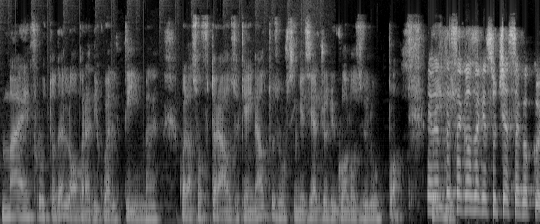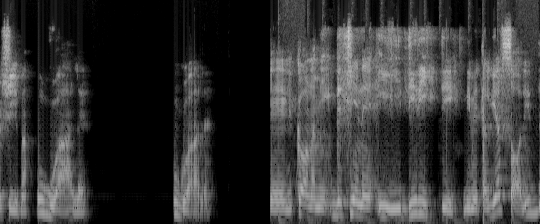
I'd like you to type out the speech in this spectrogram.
ma è frutto dell'opera di quel team quella software house che in outsourcing si aggiudicò lo sviluppo. È Quindi... la stessa cosa che è successa con Kojima. Uguale. Uguale. E Konami detiene i diritti di Metal Gear Solid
